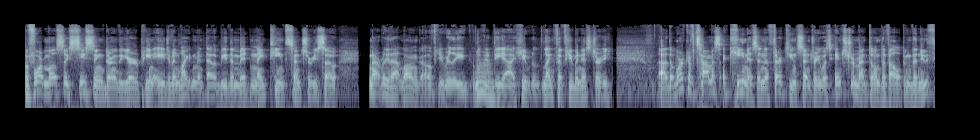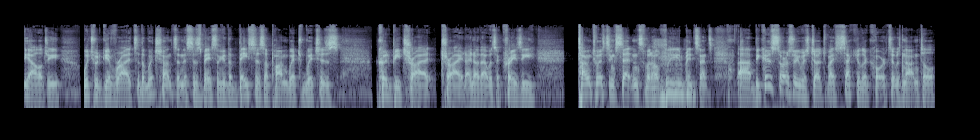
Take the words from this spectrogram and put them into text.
before mostly ceasing during the European Age of Enlightenment. That would be the mid 19th century. So, not really that long ago, if you really look at the uh, hu- length of human history. Uh, the work of Thomas Aquinas in the 13th century was instrumental in developing the new theology which would give rise to the witch hunts. And this is basically the basis upon which witches could be tried. tried. I know that was a crazy, tongue twisting sentence, but hopefully it made sense. Uh, because sorcery was judged by secular courts, it was not until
